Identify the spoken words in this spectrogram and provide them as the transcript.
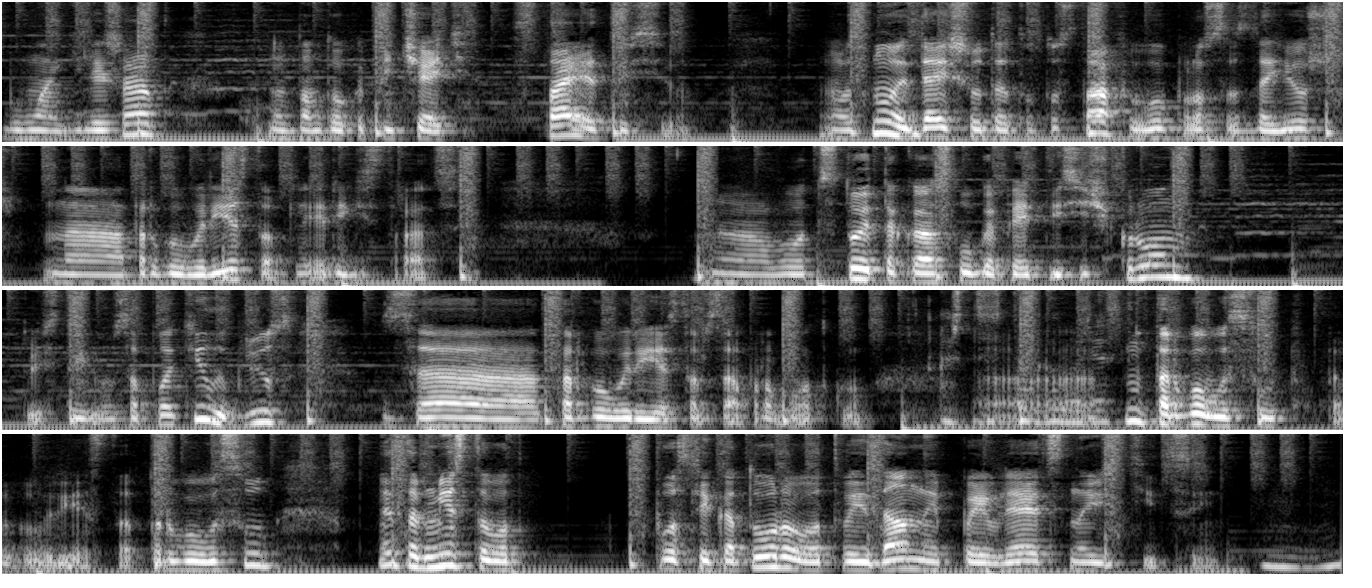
бумаги лежат. Ну, там только печать ставит и все. Вот. Ну и дальше вот этот устав, его просто сдаешь на торговый реестр для регистрации. А, вот. Стоит такая услуга 5000 крон. То есть ты его заплатил и плюс за торговый реестр, за обработку. А что за торговый реестр? Ну, торговый суд. Торговый реестр. Торговый суд – это место, вот, после которого твои данные появляются на юстиции. Мгм.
